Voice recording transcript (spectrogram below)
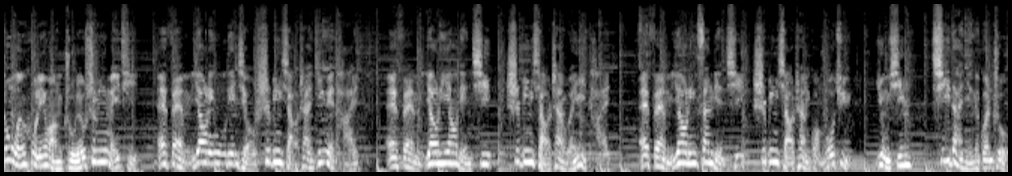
中文互联网主流声音媒体 FM 幺零五点九士兵小站音乐台，FM 幺零幺点七士兵小站文艺台，FM 幺零三点七士兵小站广播剧，用心期待您的关注。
